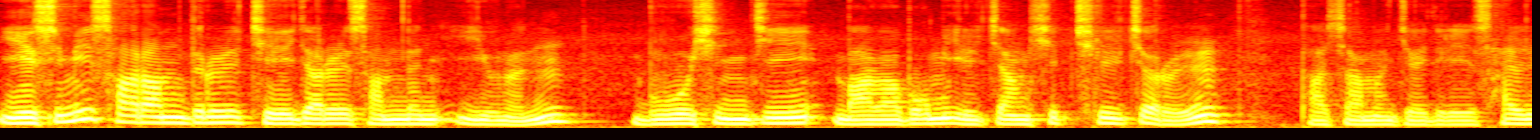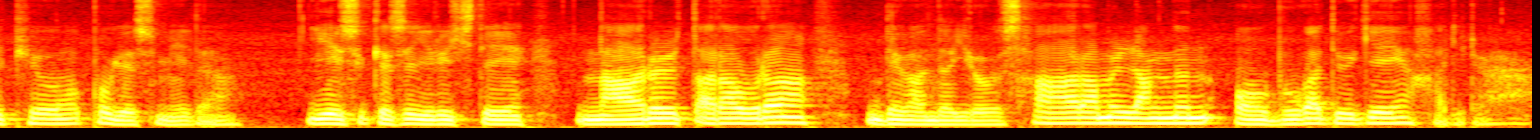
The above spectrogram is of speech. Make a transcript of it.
예수님이 사람들을 제자를 삼는 이유는 무엇인지 마가복음 1장 17절을 다시 한번 저희들이 살펴보겠습니다. 예수께서 이르시되 나를 따라오라 내가 너희로 사람을 낚는 어부가 되게 하리라.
